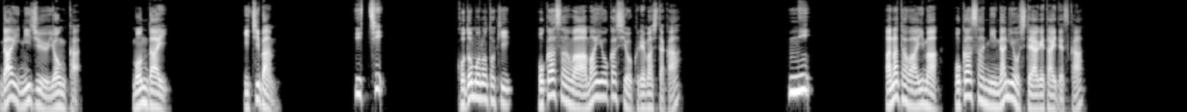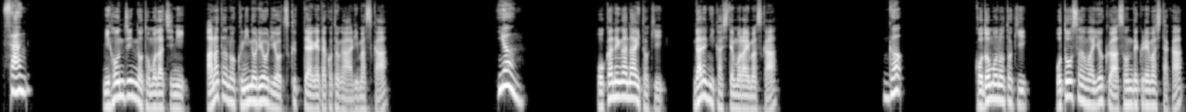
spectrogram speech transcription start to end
第24課。問題。1番。1、子供の時お母さんは甘いお菓子をくれましたか？2、あなたは今お母さんに何をしてあげたいですか？3、日本人の友達にあなたの国の料理を作ってあげたことがありますか？4、お金がない時誰に貸してもらいますか？5子供の時お父さんはよく遊んでくれましたか？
